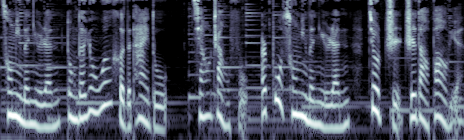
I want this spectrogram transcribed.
聪明的女人懂得用温和的态度教丈夫，而不聪明的女人就只知道抱怨，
